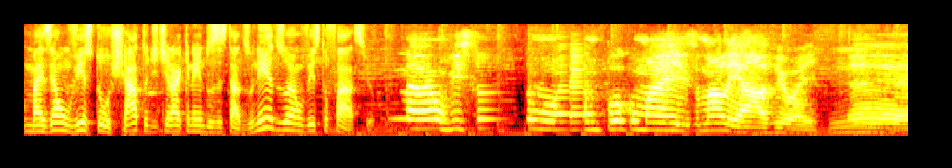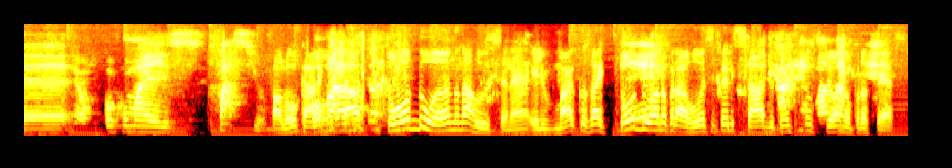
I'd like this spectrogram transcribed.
mas é um visto chato de tirar que nem dos Estados Unidos ou é um visto fácil? Não, é um visto é um pouco mais maleável aí. Hum. É, é um pouco mais fácil. Falou o cara que tá todo ano na Rússia, né? Ele, Marcos vai todo é. ano pra Rússia, então ele sabe como funciona o processo.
